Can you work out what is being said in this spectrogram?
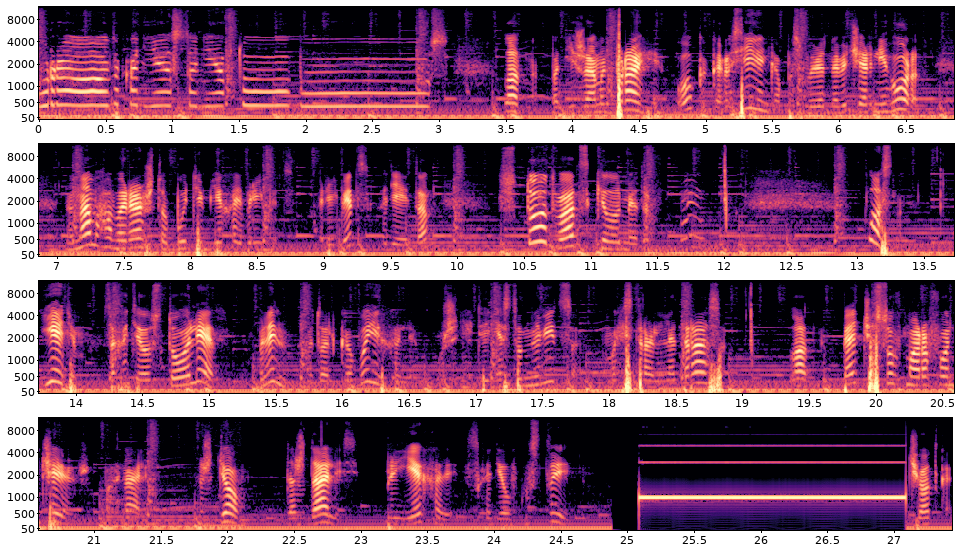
Ура, наконец-то не автобус. Ладно, подъезжаем к Праге. О, как красивенько посмотреть на вечерний город. Но нам говорят, что будем ехать в Рипец. Рипец? Где это? 120 километров. Классно. Едем. Захотелось в туалет. Блин, мы только выехали. Уже нигде не остановиться. Магистральная трасса. Ладно, 5 часов марафон челлендж. Погнали. Ждем. Дождались. Приехали. Сходил в кусты. Четко.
